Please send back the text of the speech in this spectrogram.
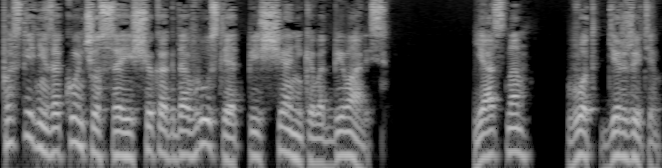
Последний закончился еще когда в русле от песчаников отбивались. Ясно. Вот, держите.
